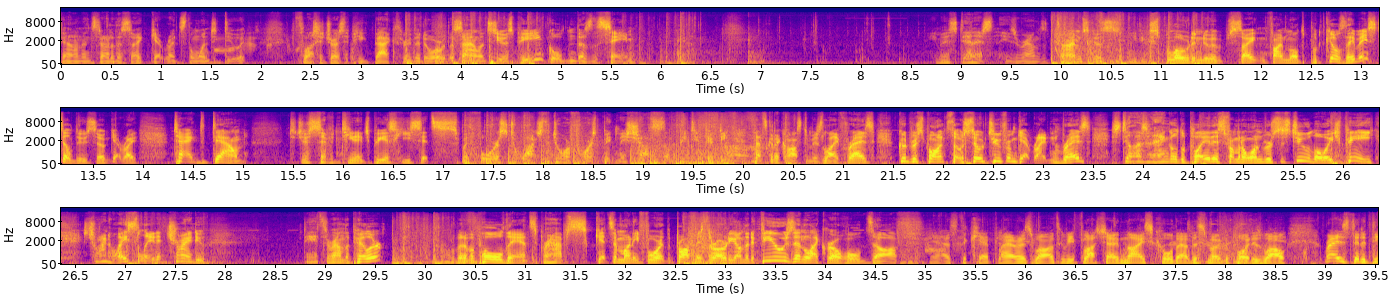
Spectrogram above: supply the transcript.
down inside of the site. Get Right's the one to do it. flusha tries to peek back through the door with a silenced USP. Golden does the same. He missed Dennis in these rounds at times because he'd explode into a site and find multiple kills. They may still do so. Get Right tagged down to just 17 HP as he sits with f0rest to watch the door. f0rest, big miss shots on the P250. That's going to cost him his life. Rez, good response though. So too from Get Right. And Rez still has an angle to play this from a 1 versus 2. Low HP. He's trying to isolate it, trying to dance around the pillar. A little bit of a pole dance, perhaps get some money for it. The problem is they're already on the defuse and Lekr0 holds off. Yeah, it's the kit player as well. It's going to be flush out. Nice call there. The smoke deployed as well. Rez did a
